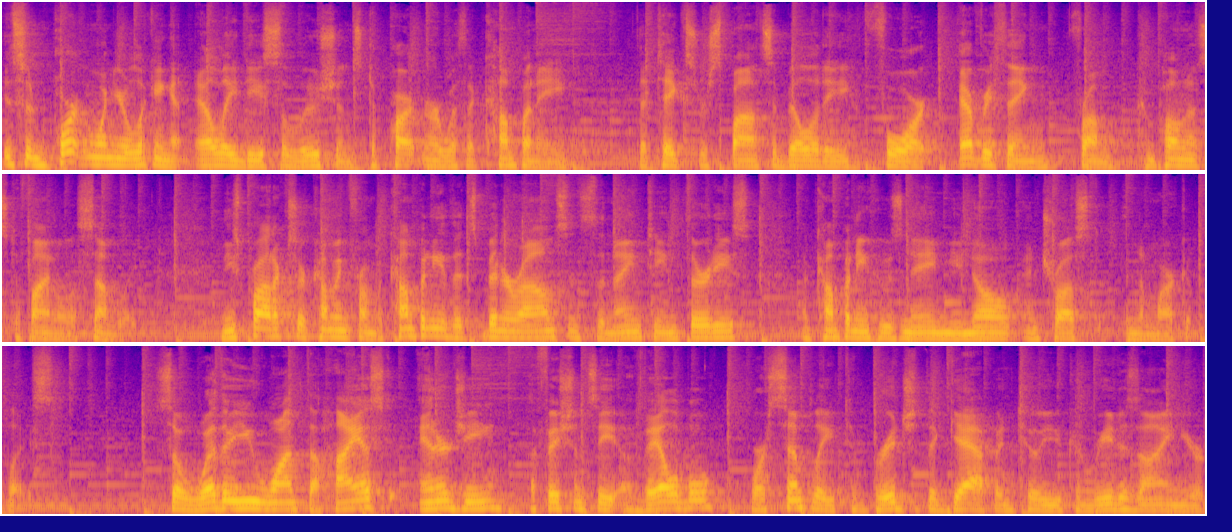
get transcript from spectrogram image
It's important when you're looking at LED solutions to partner with a company that takes responsibility for everything from components to final assembly. These products are coming from a company that's been around since the 1930s, a company whose name you know and trust in the marketplace. So whether you want the highest energy efficiency available or simply to bridge the gap until you can redesign your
